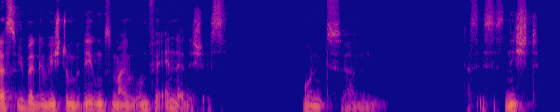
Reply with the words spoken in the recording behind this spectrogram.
dass Übergewicht und Bewegungsmangel unveränderlich ist. Und ähm, das ist es nicht.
